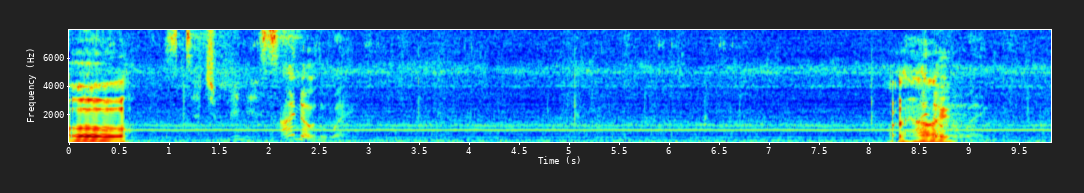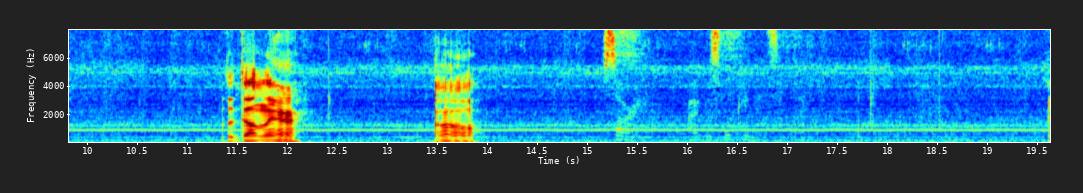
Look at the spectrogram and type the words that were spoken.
Oh, I know the way. where the hell are the you? Is it down there? Oh, Sorry, I was looking at something. I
